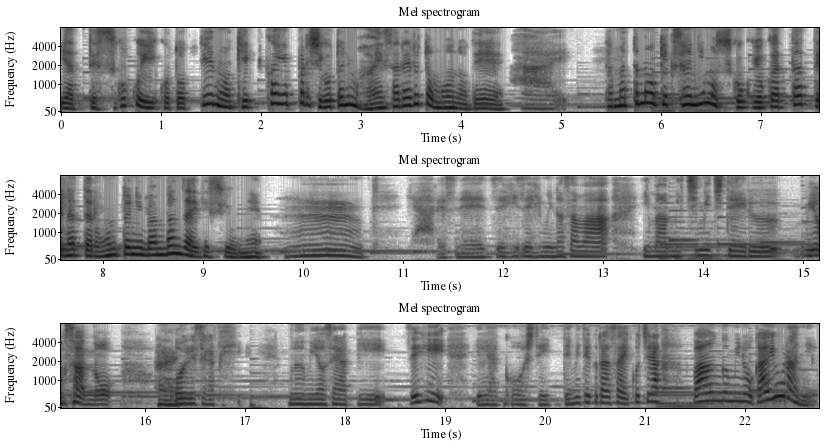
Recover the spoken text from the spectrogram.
やってすごくいいことっていうのは結果やっぱり仕事にも反映されると思うので、はい。たまたまお客さんにもすごく良かったってなったら本当に万々歳ですよね。うん。ですね、ぜひぜひ皆様、今満ち満ちているみおさんのはい。オイルセラピー、ムーミオセラピー、ぜひ予約をしていってみてください。こちら番組の概要欄に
